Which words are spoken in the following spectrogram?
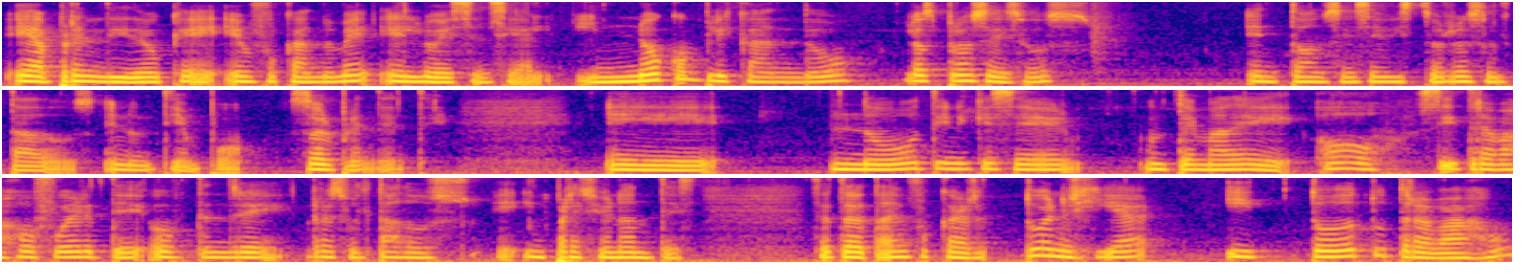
he aprendido que enfocándome en lo esencial y no complicando los procesos entonces he visto resultados en un tiempo sorprendente. Eh, no tiene que ser un tema de, oh, si trabajo fuerte obtendré resultados eh, impresionantes. Se trata de enfocar tu energía y todo tu trabajo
